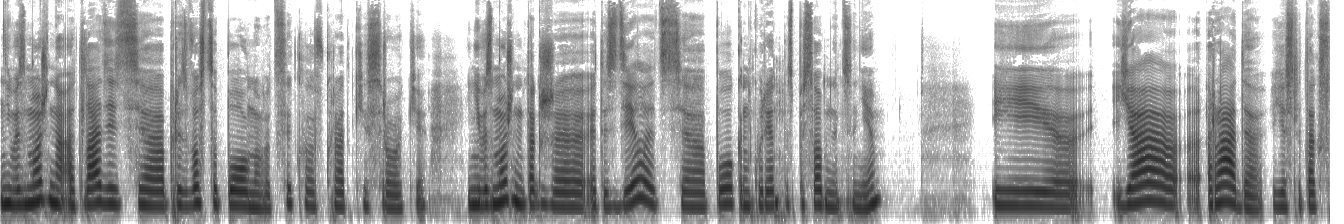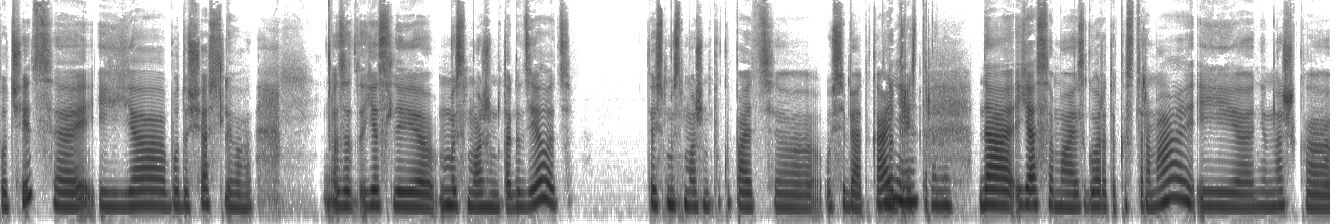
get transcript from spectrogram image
Невозможно отладить э, производство полного цикла в краткие сроки. И невозможно также это сделать э, по конкурентоспособной цене. И я рада, если так случится, и я буду счастлива, если мы сможем так делать. То есть мы сможем покупать э, у себя ткани. Внутри страны. Да, я сама из города Кострома, и немножко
